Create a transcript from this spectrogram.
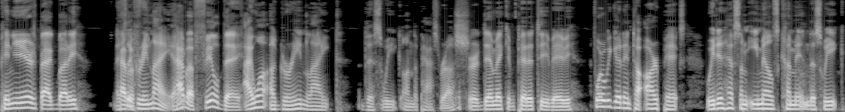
Pin your ears back, buddy. It's Have a, a- green light. Have I, a field day I want a green light this week on the pass rush. for Dimick and Pitty, baby. Before we get into our picks, we did have some emails come in this week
